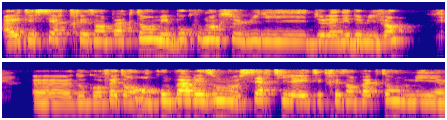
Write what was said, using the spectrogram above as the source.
a été certes très impactant mais beaucoup moins que celui de l'année 2020 euh, donc en fait, en, comparaison, certes, il a été très impactant, mais euh,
